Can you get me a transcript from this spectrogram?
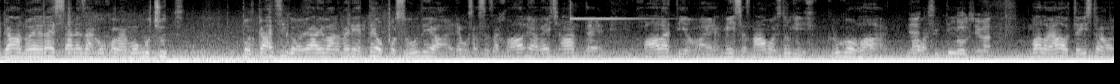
Megano e, RS, ja ne znam koliko me mogu čut pod kacigom, ja Ivan, meni je Teo posudio, njemu sam se zahvalio već, Ante, hvala ti, ovaj, mi se znamo iz drugih krugova, malo si ti, malo je auto isto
